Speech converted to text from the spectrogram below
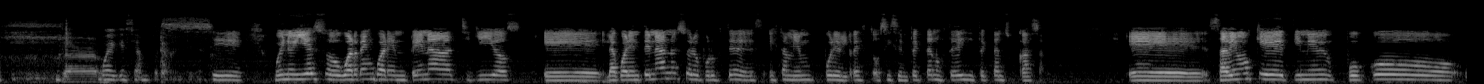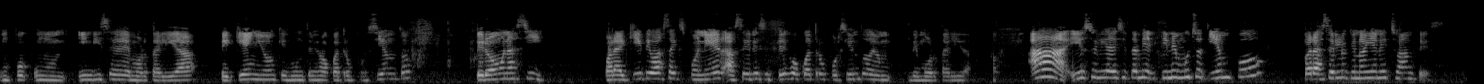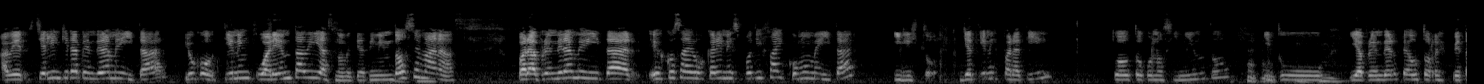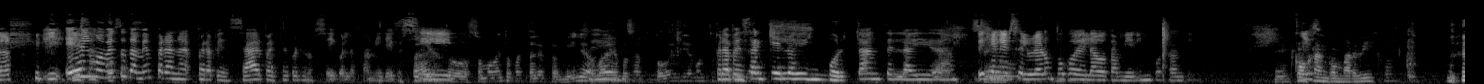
puede que sean pura Sí, bueno, y eso, guarden cuarentena, chiquillos. Eh, la cuarentena no es solo por ustedes, es también por el resto. Si se infectan ustedes, infectan su casa. Eh, sabemos que tiene poco, un, un índice de mortalidad pequeño, que es un 3 o 4%, pero aún así, ¿para qué te vas a exponer a hacer ese 3 o 4% de, de mortalidad? Ah, y eso le iba a decir también, tiene mucho tiempo para hacer lo que no hayan hecho antes. A ver, si alguien quiere aprender a meditar, loco, tienen 40 días, no mentira, tienen dos semanas para aprender a meditar. Es cosa de buscar en Spotify cómo meditar y listo. Ya tienes para ti tu autoconocimiento y tu y aprenderte a autorrespetar. Y es el momento también para, para pensar, para estar con, no sé, con la familia. sí. Son momentos para estar en familia, a pasar todo el día con Para pensar qué es lo importante en la vida. Dejen el celular un poco de lado también, es importante. Cojan con barbijo.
